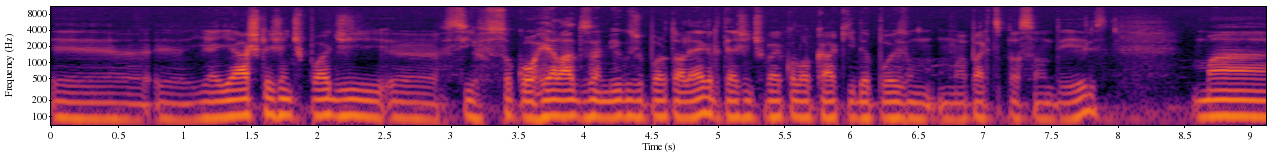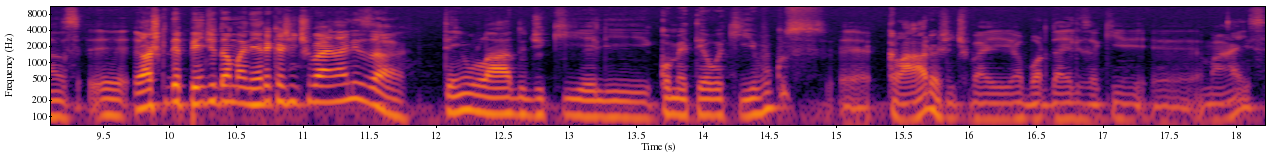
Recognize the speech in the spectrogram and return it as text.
É, é, e aí acho que a gente pode é, se socorrer lá dos amigos de Porto Alegre, até a gente vai colocar aqui depois um, uma participação deles. Mas eu acho que depende da maneira que a gente vai analisar. Tem o lado de que ele cometeu equívocos, é claro, a gente vai abordar eles aqui é, mais.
